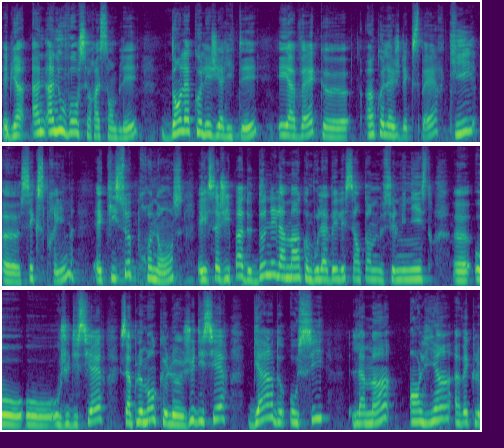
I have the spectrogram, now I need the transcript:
eh bien à, nouveau se rassembler dans la collégialité et avec euh, un collège d'experts qui s'exprime et qui se prononce. Et il ne s'agit pas de donner la main, comme vous l'avez laissé entendre, Monsieur le Ministre, au, judiciaire, simplement que le judiciaire garde aussi la main en lien avec, le,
